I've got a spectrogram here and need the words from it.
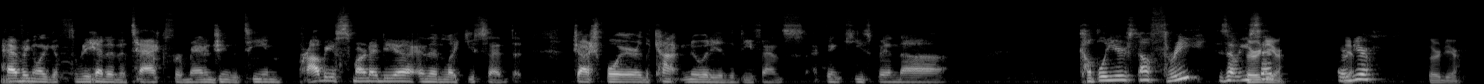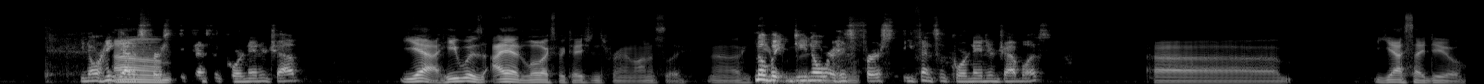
Having like a three-headed attack for managing the team probably a smart idea. And then, like you said, that Josh Boyer, the continuity of the defense. I think he's been a uh, couple years now. Three is that what you Third said? year. Third Yep. year. Third year. You know where he got his Um, first defensive coordinator job? Yeah, he was. I had low expectations for him, honestly. Uh, No, but do you know where his first defensive coordinator job was? Uh, yes, I do.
